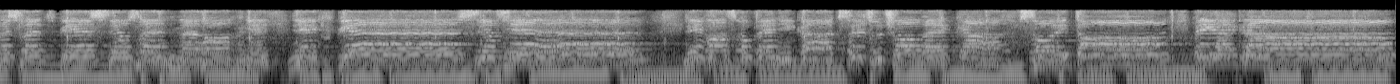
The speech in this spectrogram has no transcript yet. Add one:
vodná. svet piesňou, zmeňme ho hneď, nech piesňou znie. Nech láskou preniká k srdcu človeka, svoj tón pridaj k nám.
